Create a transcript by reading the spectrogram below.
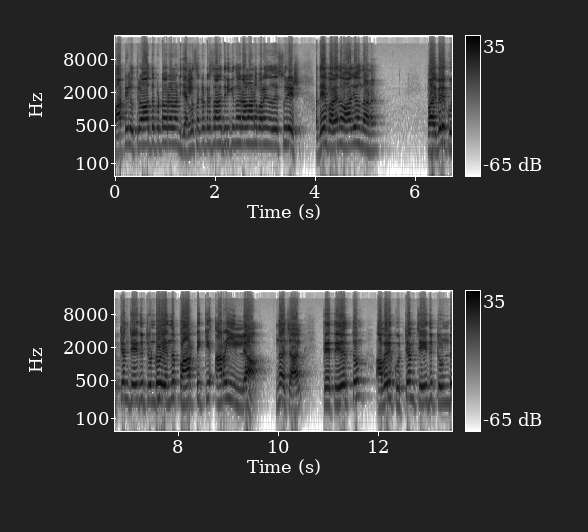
പാർട്ടിയിൽ ഉത്തരവാദിത്തപ്പെട്ട ഒരാളാണ്. ജനറൽ സെക്രട്ടറി സ്ഥാനത്തിരിക്കുന്ന ഒരാളാണ് പറയുന്നത് സുരേഷ്. അദ്ദേഹം പറയുന്ന വാചകം എന്താണ്? ഇപ്പൊ ഇവർ കുറ്റം ചെയ്തിട്ടുണ്ടോ എന്ന് പാർട്ടിക്ക് അറിയില്ല. എന്ന് വെച്ചാൽ തീർത്തും അവർ കുറ്റം ചെയ്തിട്ടുണ്ട്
